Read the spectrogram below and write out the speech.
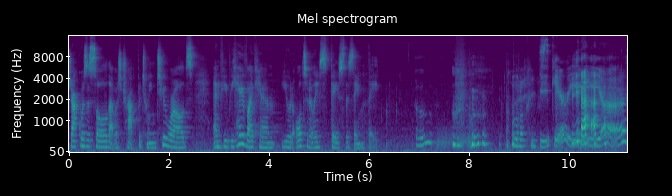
Jack was a soul that was trapped between two worlds, and if you behave like him, you would ultimately face the same fate. Ooh, A little creepy. scary. Yeah. yeah.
